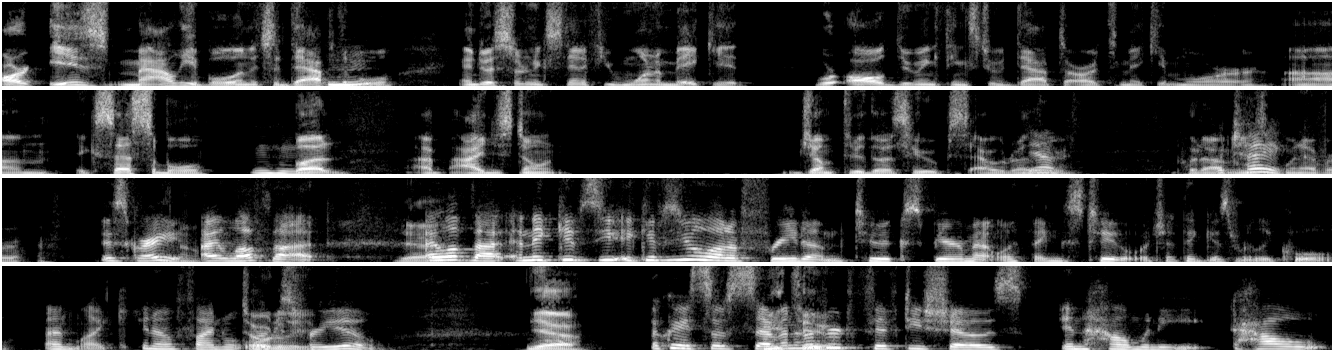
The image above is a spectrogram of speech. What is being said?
art is malleable and it's adaptable Mm-hmm. and to a certain extent if you want to make it we're all doing things to adapt to art to make it more um, accessible Mhm. but I, I just don't jump through those hoops i would rather Yeah. put out Which, music hey, whenever It's great. know. I love that. yeah I love that. And it gives you it gives you a lot of freedom to experiment with things too, which I think is really cool. And like, you know, find what works for you. yeah Okay, so 750 shows in how many how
